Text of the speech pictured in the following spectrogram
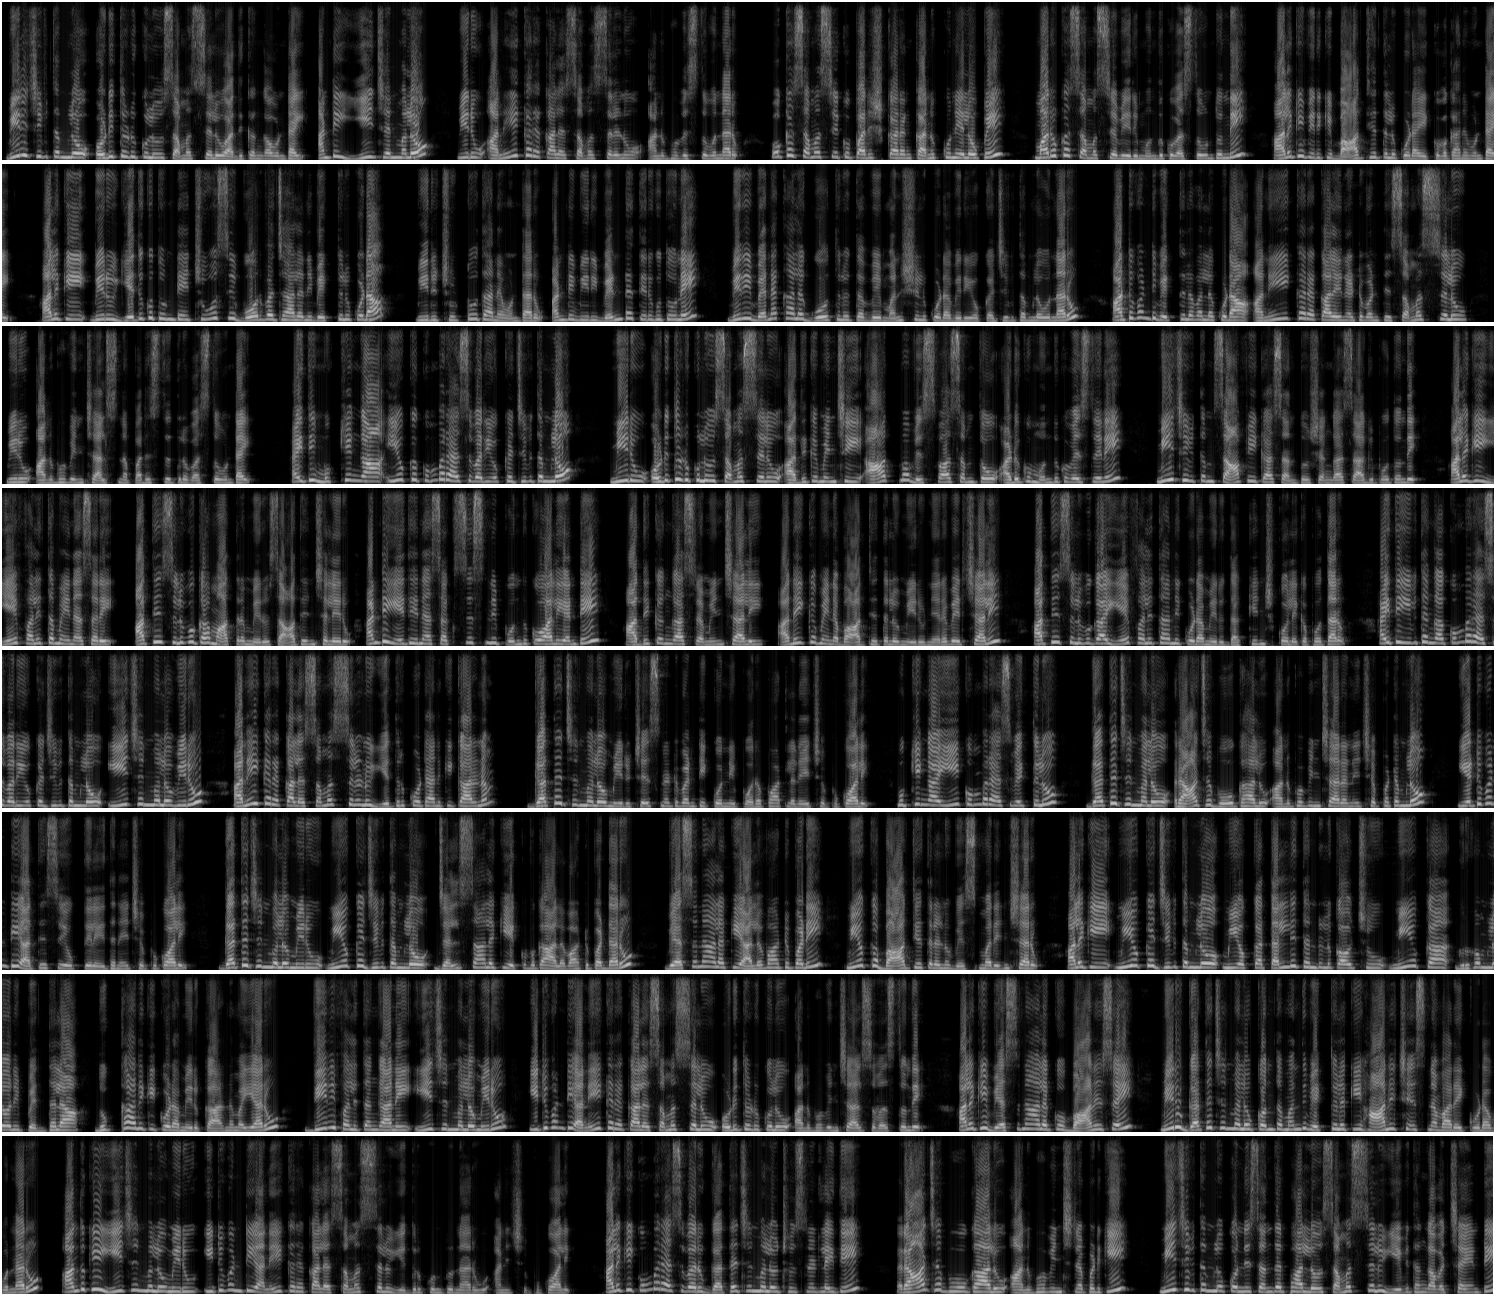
వీరి జీవితంలో ఒడితుడుకులు సమస్యలు అధికంగా ఉంటాయి. అంటే ఈ జన్మలో వీరు అనేక రకాల సమస్యలను అనుభవిస్తూ ఉన్నారు. ఒక సమస్యకు పరిష్కారం కనుక్కునేలోపే మరొక సమస్య వీరి ముందుకు వస్తూ ఉంటుంది. అలాగే వీరికి బాధ్యతలు కూడా ఎక్కువగానే ఉంటాయి. అలాగే వీరు ఎదుగుతుంటే చూసి ఓర్వజాలని వ్యక్తులు కూడా వీరి చుట్టూతానే ఉంటారు. అంటే వీరి వెంట తిరుగుతూనే వీరి వెనకాల గోతులు తవ్వే మనుషులు కూడా వీరి యొక్క జీవితంలో ఉన్నారు. అటువంటి వ్యక్తుల వల్ల కూడా అనేక రకాలైనటువంటి సమస్యలు వీరు అనుభవించాల్సిన పరిస్థితులు వస్తూ ఉంటాయి. అయితే ముఖ్యంగా ఈ యొక్క కుంభరాశి వారి యొక్క జీవితంలో మీరు ఒడిదుడుకులు సమస్యలు అధిగమించి ఆత్మవిశ్వాసంతో అడుగు ముందుకు వేస్తేనే మీ జీవితం సాఫీగా సంతోషంగా సాగిపోతుంది. అలాగే ఏ ఫలితమైనా సరే అతి సులువుగా మాత్రం మీరు సాధించలేరు. అంటే ఏదైనా సక్సెస్ని పొందుకోవాలి అంటే అధికంగా శ్రమించాలి అనేకమైన బాధ్యతలు మీరు నెరవేర్చాలి అతి సులువుగా ఏ ఫలితాన్ని కూడా మీరు దక్కించుకోలేకపోతారు. అయితే ఈ విధంగా కుంభరాశి వారి యొక్క జీవితంలో ఈ జన్మలో వీరు అనేక రకాల సమస్యలను ఎదుర్కోవటానికి కారణం గత జన్మలో మీరు చేసినటువంటి కొన్ని పొరపాట్లనే చెప్పుకోవాలి. ముఖ్యంగా ఈ కుంభరాశి వ్యక్తులు గత జన్మలో రాజభోగాలు అనుభవించారని చెప్పటంలో ఎటువంటి అతిశయోక్తి లేదనే చెప్పుకోవాలి. గత జన్మలో మీరు మీ యొక్క జీవితంలో జల్సాలకి ఎక్కువగా అలవాటు పడ్డారు వ్యసనాలకి అలవాటు పడి మీ యొక్క బాధ్యతలను విస్మరించారు. అలాగే మీ యొక్క జీవితంలో మీ యొక్క తల్లిదండ్రులు కావచ్చు మీ యొక్క గృహంలోని పెద్దల దుఃఖానికి కూడా మీరు కారణమయ్యారు. దీని ఫలితంగానే ఈ జన్మలో మీరు ఇటువంటి అనేక రకాల సమస్యలు ఒడితొడుకులు అనుభవించాల్సి వస్తుంది. అలాగే వ్యసనాలకు బానిసై మీరు గత జన్మలో కొంతమంది వ్యక్తులకి హాని చేసిన వారే కూడా ఉన్నారు. అందుకే ఈ జన్మలో మీరు ఇటువంటి అనేక రకాల సమస్యలు ఎదుర్కొంటున్నారు అని చెప్పుకోవాలి. అలాగే కుంభరాశి వారు గత జన్మలో చూసినట్లయితే రాజభోగాలు అనుభవించినప్పటికీ మీ జీవితంలో కొన్ని సందర్భాల్లో సమస్యలు ఏ విధంగా వచ్చాయంటే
